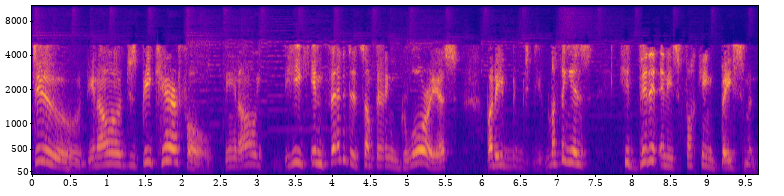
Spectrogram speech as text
dude, you know, just be careful. You know, he invented something glorious, but he. The thing is, he did it in his fucking basement.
